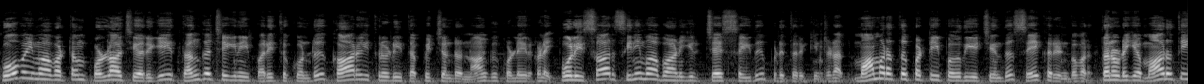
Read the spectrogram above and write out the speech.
கோவை மாவட்டம் பொள்ளாச்சி அருகே தங்கச் செயினை பறித்துக் கொண்டு காரை திருடி தப்பிச் சென்ற நான்கு கொள்ளையர்களை போலீசார் சினிமா பாணியில் சேஸ் செய்து பிடித்திருக்கின்றனர். மாமரத்துப்பட்டி பகுதியைச் சேர்ந்த சேகர் என்பவர் தன்னுடைய மாருதி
